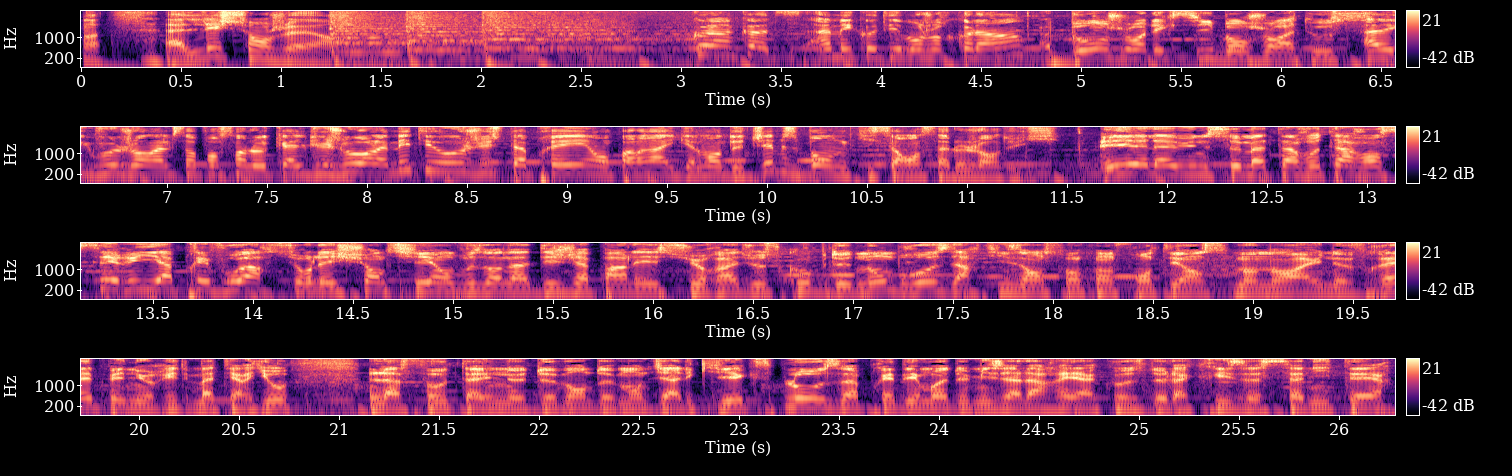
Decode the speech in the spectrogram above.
l'échangeur. Colin Cotz à mes côtés. Bonjour Colin. Bonjour Alexis, bonjour à tous. Avec vous le journal 100% local du jour, la météo juste après. On parlera également de James Bond qui sort en salle aujourd'hui. Et elle a une ce matin retard en série à prévoir sur les chantiers. On vous en a déjà parlé sur Radio Scoop. De nombreux artisans sont confrontés en ce moment à une vraie pénurie de matériaux. La faute à une demande mondiale qui explose après des mois de mise à l'arrêt à cause de la crise sanitaire.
